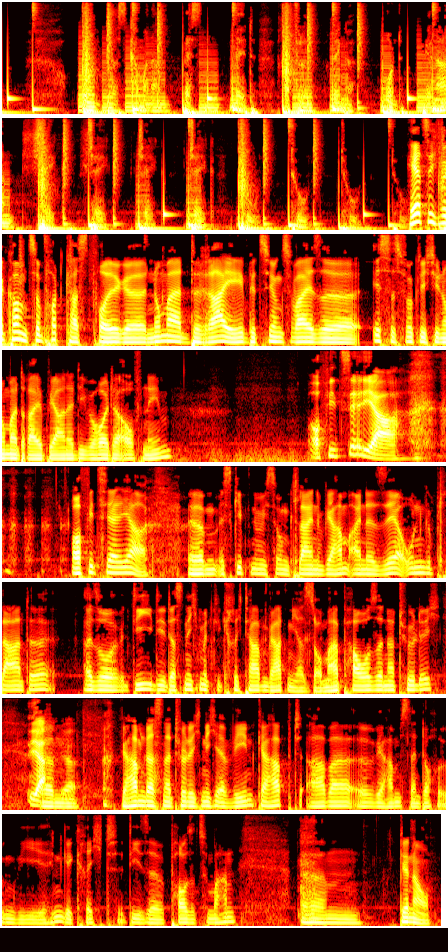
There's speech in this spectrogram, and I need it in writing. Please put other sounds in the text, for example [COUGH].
Und das kann man am besten mit Rapfelringe und Bananen. Shake, shake, shake, shake. Tun, tun, tun, tun. Herzlich willkommen zur Podcast-Folge Nummer 3, beziehungsweise ist es wirklich die Nummer 3, Bjane, die wir heute aufnehmen? Offiziell ja. Offiziell ja. Ähm, es gibt nämlich so einen kleinen, wir haben eine sehr ungeplante, also die, die das nicht mitgekriegt haben, wir hatten ja Sommerpause natürlich. Ja, ähm, ja. Wir haben das natürlich nicht erwähnt gehabt, aber äh, wir haben es dann doch irgendwie hingekriegt, diese Pause zu machen. Ähm, genau.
